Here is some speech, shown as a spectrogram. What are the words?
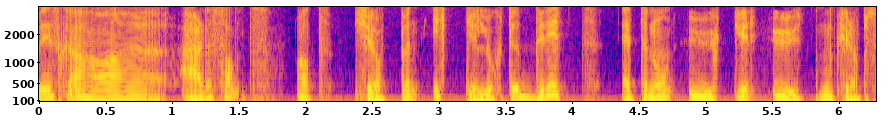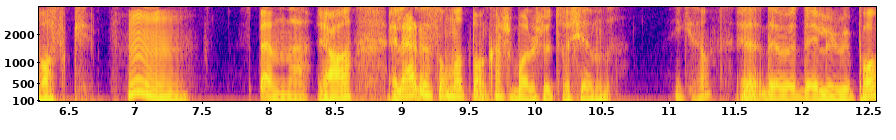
vi skal ha Er det sant at kroppen ikke lukter dritt etter noen uker uten kroppsvask? Hmm, Spennende. Ja, Eller er det sånn at man kanskje bare slutter å kjenne det? Ikke sant? Ja, det, det lurer vi på.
